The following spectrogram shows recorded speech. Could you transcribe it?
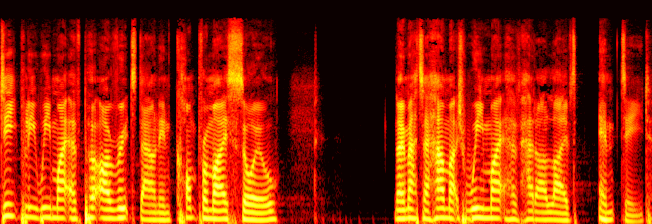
deeply we might have put our roots down in compromised soil, no matter how much we might have had our lives emptied,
